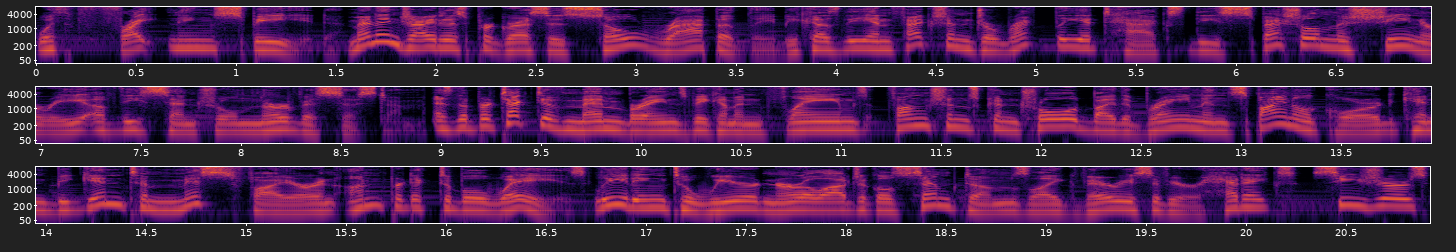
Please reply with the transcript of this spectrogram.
with frightening speed. Meningitis progresses so rapidly because the infection directly attacks the special machinery of the central central nervous system. As the protective membranes become inflamed, functions controlled by the brain and spinal cord can begin to misfire in unpredictable ways, leading to weird neurological symptoms like very severe headaches, seizures,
